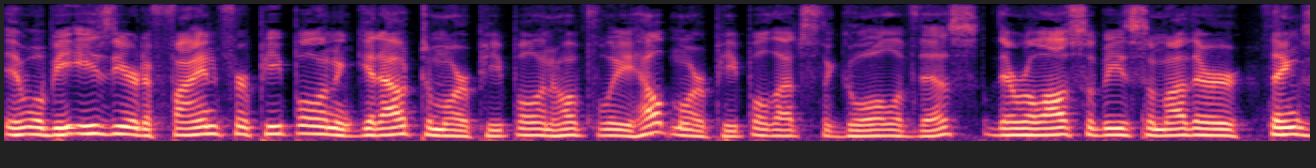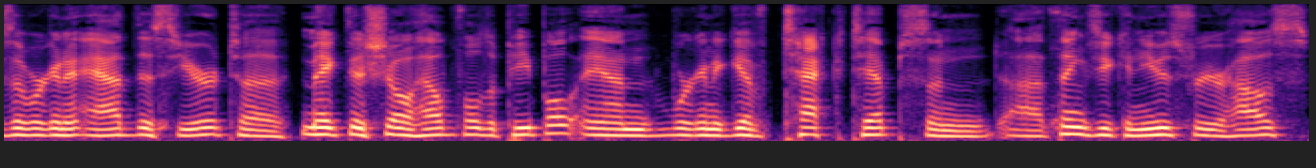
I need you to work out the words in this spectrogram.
it will be easier to find for people and get out to more people and hopefully help more people. That's the goal of this. There will also be some other things that we're going to add this year to make this show helpful to people. And we're going to give tech tips and uh, things you can use for your house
